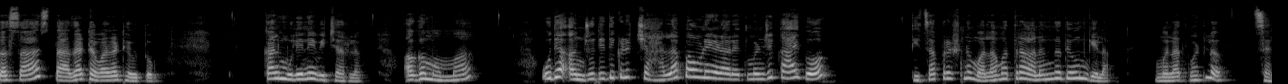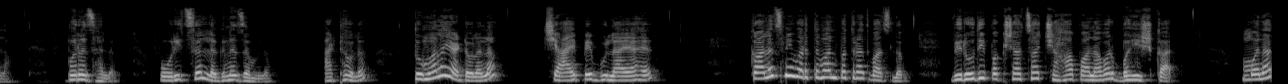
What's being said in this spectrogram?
तसाच ताजा ठवाना ठेवतो. काल मुलीने विचारलं अगं मम्मा उद्या अंजू दिदीकडे चहाला पाहुणे येणार आहेत म्हणजे काय ग? तिचा प्रश्न मला मात्र आनंद देऊन गेला. मनात म्हटलं चला. बरं झालं. पोरीचं लग्न जमलं. आठवलं? तुम्हालाही आठवलं ना? चाय पे बुलाया है. कालच मी वर्तमानपत्रात वाचलं. विरोधी पक्षाचा चहा पानावर बहिष्कार. मनात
